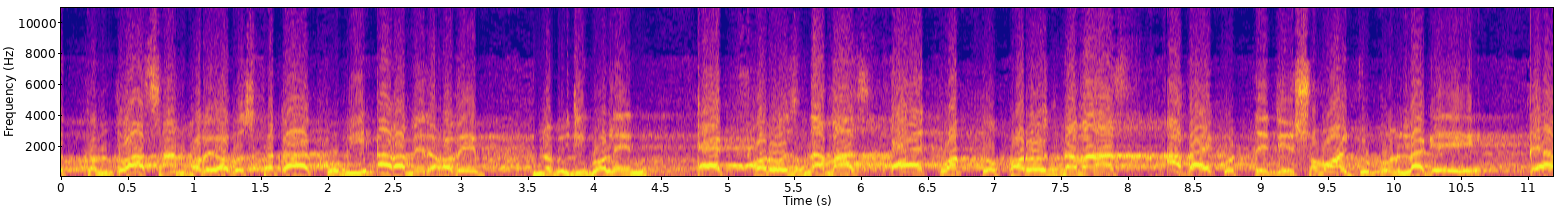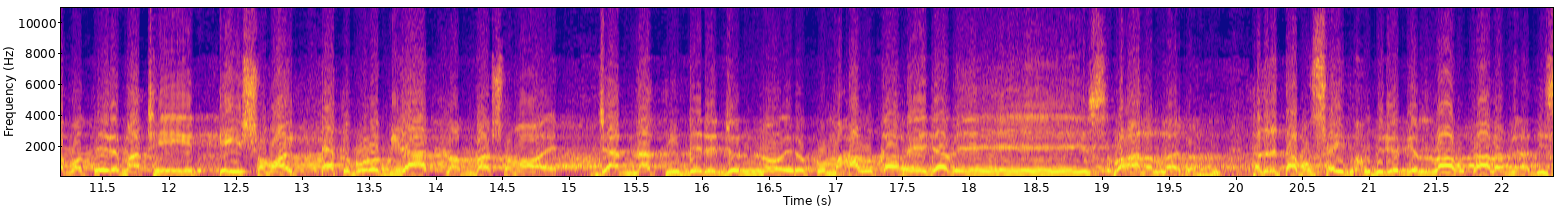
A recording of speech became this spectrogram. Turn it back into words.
অত্যন্ত আসান হবে, অবস্থাটা খুবই আরামের হবে। নবীজি বলেন, এক ফরজ নামাজ, এক ওয়াক্ত ফরজ নামাজ আদায় করতে যে সময়টুকুন লাগে, কেয়ামতের মাঠের এই সময়, এত বড় বিরাট লম্বা সময় জান্নাতীদের জন্য এরকম হালকা হয়ে যাবে। সুবহানাল্লাহ, বন্ধু। হযরত আবু সাঈদ খুদরি রাদিয়াল্লাহু তাআলা হাদিস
